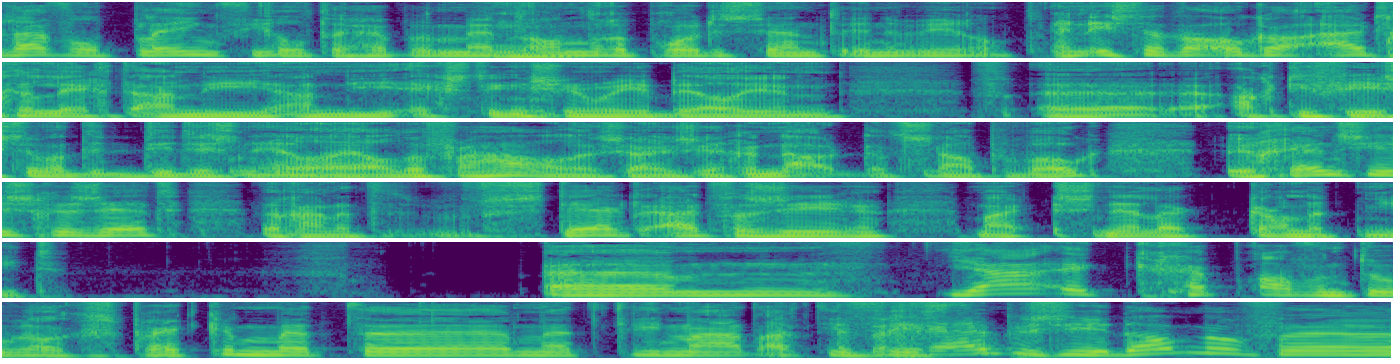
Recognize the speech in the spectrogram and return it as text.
level playing field te hebben met andere producenten in de wereld. En is dat ook al uitgelegd aan die, aan die Extinction Rebellion eh, activisten? Want dit- dit is een heel helder verhaal. Dan zou je zeggen, nou, dat snappen we ook. Urgentie is gezet, we gaan het versterkt uitfaseren... maar sneller kan het niet. Um, ja, ik heb af en toe wel gesprekken met, uh, met klimaatactivisten. Begrijpen ze je dan of uh,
